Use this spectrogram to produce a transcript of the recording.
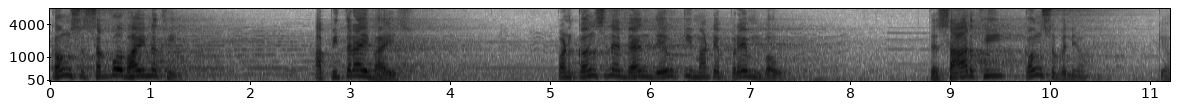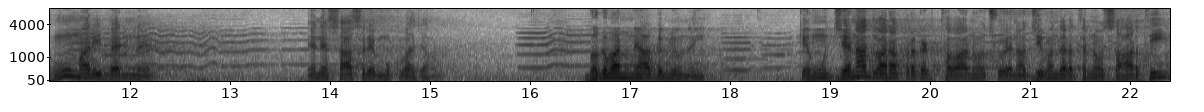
કંસ સગ્ગો ભાઈ નથી. આ પિતરાઈ ભાઈ છે. પણ કંસને બેન દેવકી માટે પ્રેમ બહુ. તે સારથી કંસ બન્યો કે હું મારી બેનને એને સાસરે મૂકવા જાઉં. ભગવાનને આ ગમ્યું નહીં કે હું જેના દ્વારા પ્રગટ થવાનો છું, એના જીવન રથનો સારથી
